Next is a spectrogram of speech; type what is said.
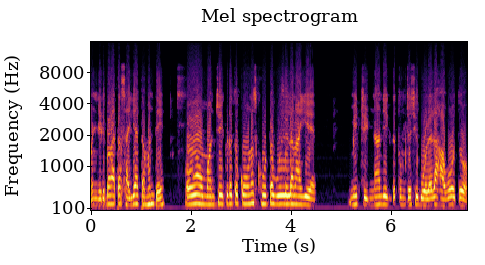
मंडळी बघा आता सायली आता म्हणते हो म्हणजे इकडे तर कोणच खोटं बोललेलं नाहीये. मी चिडणारी एकदा तुमच्याशी बोलायला हवं होतं.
